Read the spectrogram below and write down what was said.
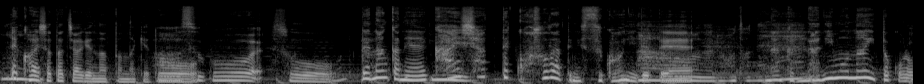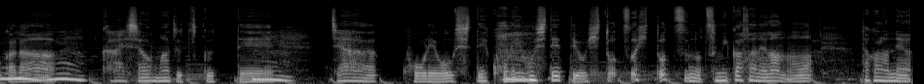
うん、で会社立ち上げになったんだけど、すごい。そう。でなんかね会社って子育てにすごい似てて、なるほどね、なんか何もないところから会社をまず作って、じゃあこれをしてこれをしてっていう一つ一つの積み重ねなの。だからね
